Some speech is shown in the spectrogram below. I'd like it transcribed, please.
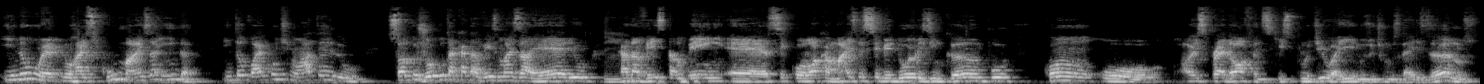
E no, é, no high school, mais ainda. Então vai continuar tendo. Só que o jogo está cada vez mais aéreo, Sim. cada vez também é, você coloca mais recebedores em campo. Com o, o spread offense que explodiu aí nos últimos 10 anos,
